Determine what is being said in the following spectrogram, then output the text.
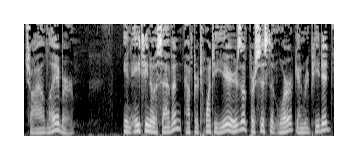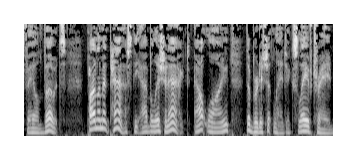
child labor. In 1807, after 20 years of persistent work and repeated failed votes, Parliament passed the Abolition Act outlawing the British Atlantic slave trade.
